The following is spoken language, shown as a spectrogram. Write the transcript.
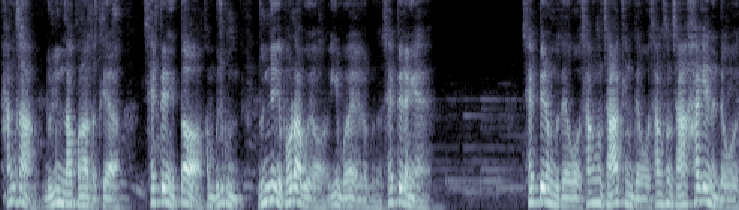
항상 눌림 낳고 나서 어떻게 해요? 새비령이 떠. 그럼 무조건 눈여겨 보라고요. 이게 뭐예요, 여러분들? 새비령에. 새비령도 되고, 상승 자학행 되고, 상승 자학하기는 되고,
